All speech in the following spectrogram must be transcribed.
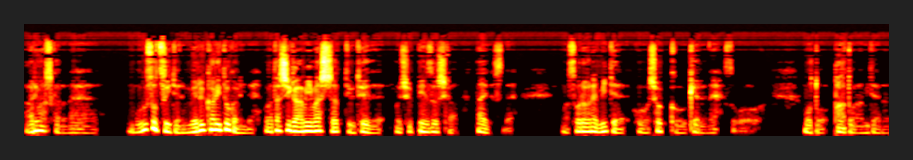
ありますからね。もう嘘ついてね、メルカリとかにね、私が編みましたっていう体で出品するしかないですね。まあ、それをね、見て、こう、ショックを受けるね、そう、元パートナーみたいなね、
